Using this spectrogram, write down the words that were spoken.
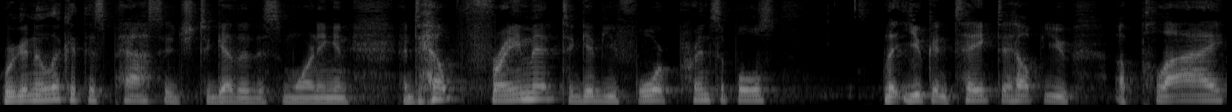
We're going to look at this passage together this morning and, and to help frame it, to give you four principles that you can take to help you apply,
